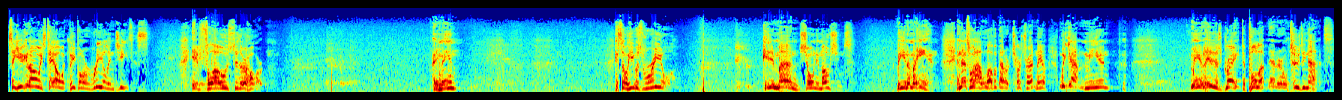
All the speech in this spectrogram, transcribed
So you can always tell when people are real in Jesus. It flows to their heart. Amen. And so he was real. He didn't mind showing emotions, being a man. And that's what I love about our church right now. We got men. Man, it is great to pull up down there on Tuesday nights.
